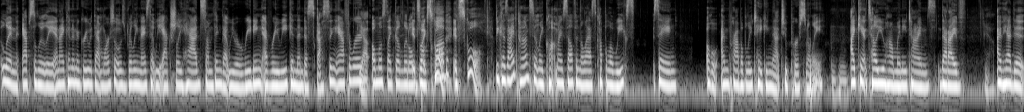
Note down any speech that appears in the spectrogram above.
Lynn, absolutely. And I couldn't agree with that more. So it was really nice that we actually had something that we were reading every week and then discussing afterward, Yeah. almost like a little It's book like school. club. It's school. Because I've constantly caught myself in the last couple of weeks saying, Oh, I'm probably taking that too personally. Mm-hmm. I can't tell you how many times that I've Yeah. I've had to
